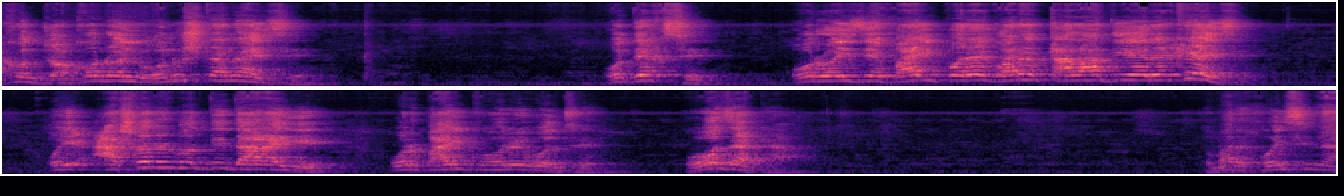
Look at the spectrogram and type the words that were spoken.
এখন যখন ওই অনুষ্ঠানে আইছে, ও দেখছে, ওর ওই যে বাই পরে ঘরে তালা দিয়ে রেখে আইছে, ওই আসরের মধ্যে দাঁড়াইয়ে ওর বাইক পরে বলছে, ও জ্যাঠা তোমার কইছি না?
